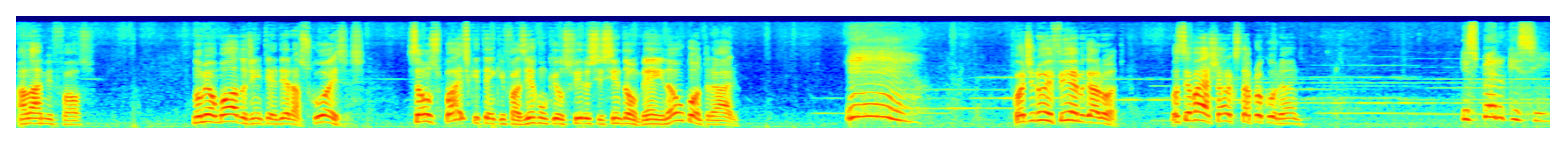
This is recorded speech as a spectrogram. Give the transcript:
alarme falso. No meu modo de entender as coisas, são os pais que têm que fazer com que os filhos se sintam bem, e não o contrário. É. Continue firme, garoto. Você vai achar o que está procurando. Espero que sim.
